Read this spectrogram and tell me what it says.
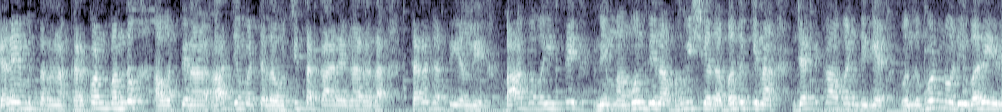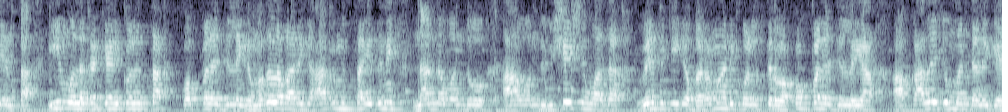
ಗೆಳೆಯ ಮಿತ್ರರನ್ನ ಕರ್ಕೊಂಡು ಬಂದು ಅವತ್ತಿನ ರಾಜ್ಯ ಮಟ್ಟದ ಉಚಿತ ಕಾರ್ಯಾಗಾರದ ತರಗತಿಯಲ್ಲಿ ಭಾಗವಹಿಸಿ ನಿಮ್ಮ ಮುಂದಿನ ಭವಿಷ್ಯದ ಬದುಕಿನ ಜಟಕಾ ಬಂಡಿಗೆ ಒಂದು ಮುನ್ನುಡಿ ಬರೆಯಿರಿ ಅಂತ ಈ ಮೂಲಕ ಕೇಳಿಕೊಳ್ಳುತ್ತಾ ಕೊಪ್ಪಳ ಜಿಲ್ಲೆಗೆ ಮೊದಲ ಬಾರಿಗೆ ಆಗಮಿಸ್ತಾ ಇದ್ದೀನಿ. ನನ್ನ ಒಂದು, ಆ ಒಂದು ವಿಶೇಷವಾದ ವೇದಿಕೆಗೆ ಬರಮಾಡಿಕೊಳ್ಳುತ್ತಿರುವ ಕೊಪ್ಪಳ ಜಿಲ್ಲೆಯ ಆ ಕಾಲೇಜು ಮಂಡಳಿಗೆ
